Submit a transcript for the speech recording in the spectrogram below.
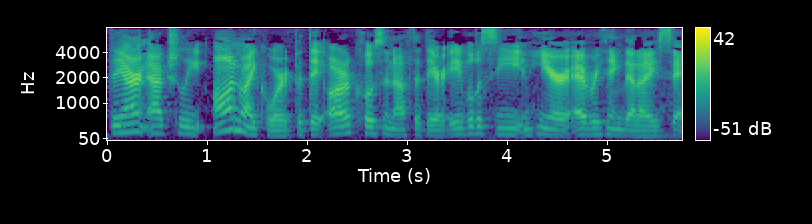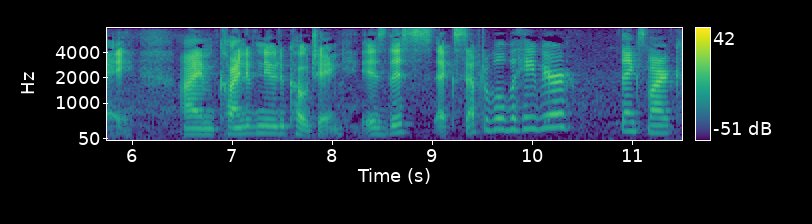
They aren't actually on my court, but they are close enough that they are able to see and hear everything that I say. I'm kind of new to coaching. Is this acceptable behavior? Thanks, Mark.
